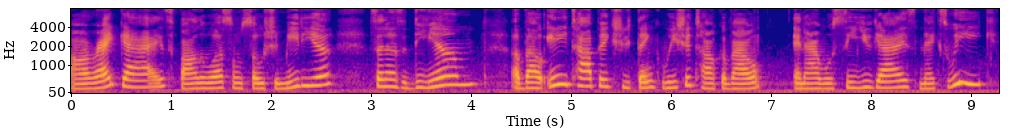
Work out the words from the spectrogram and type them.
All right, guys, follow us on social media. Send us a DM about any topics you think we should talk about, and I will see you guys next week.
